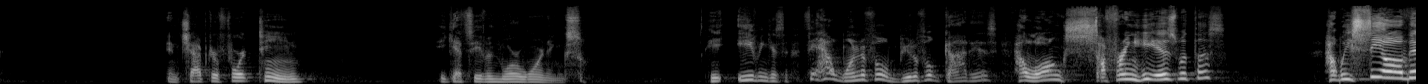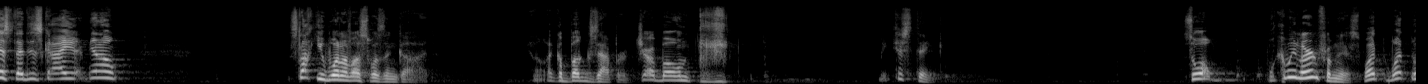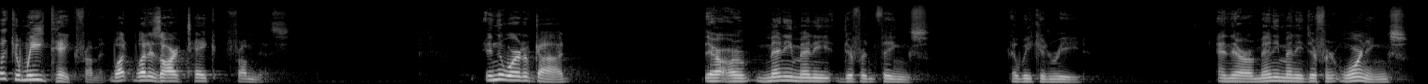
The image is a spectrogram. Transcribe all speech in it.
in chapter 14, he gets even more warnings. He even gets, see how wonderful and beautiful God is? How long suffering he is with us? How we see all this, that this guy, you know, it's lucky one of us wasn't God. You know, like a bug zapper. Jeroboam. I mean, just think. So, what, what can we learn from this? What, what, what can we take from it? What, what is our take from this? In the Word of God, there are many, many different things that we can read. And there are many, many different warnings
